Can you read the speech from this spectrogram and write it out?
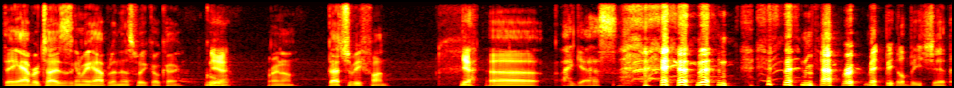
They advertised it's going to be happening this week. Okay. Cool. Yeah. Right on. That should be fun. Yeah. Uh, I guess. and then, and then Matt, Rid- maybe it'll be shit.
